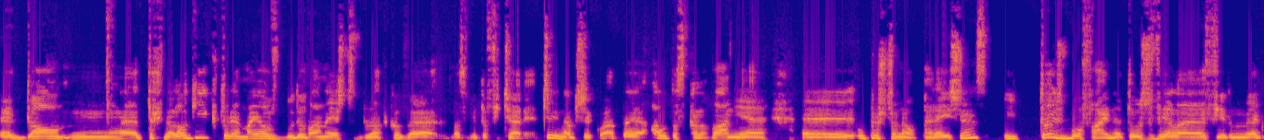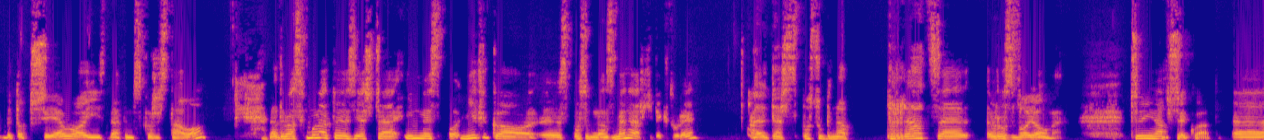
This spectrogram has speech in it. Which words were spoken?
e, do mm, technologii, które mają wbudowane jeszcze dodatkowe, nazwijmy to feature'y, czyli na przykład e, autoskalowanie, uproszczone operations i to już było fajne, to już wiele firm jakby to przyjęło i na tym skorzystało. Natomiast chmura to jest jeszcze inny, nie tylko sposób na zmianę architektury, ale też sposób na prace rozwojowe. Czyli na przykład e,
